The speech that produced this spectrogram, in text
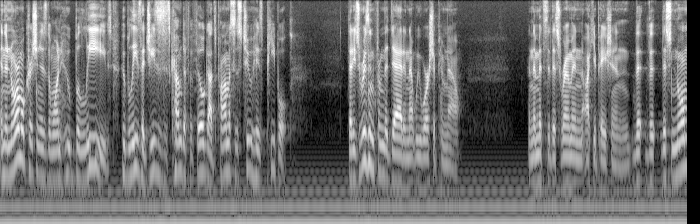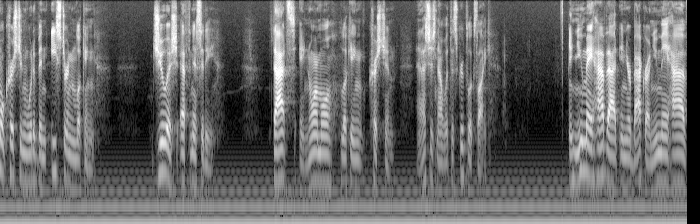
And the normal Christian is the one who believes, who believes that Jesus has come to fulfill God's promises to His people, that He's risen from the dead, and that we worship Him now. In the midst of this Roman occupation, the, the, this normal Christian would have been Eastern looking, Jewish ethnicity that's a normal looking Christian. And that's just not what this group looks like. And you may have that in your background. You may have,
